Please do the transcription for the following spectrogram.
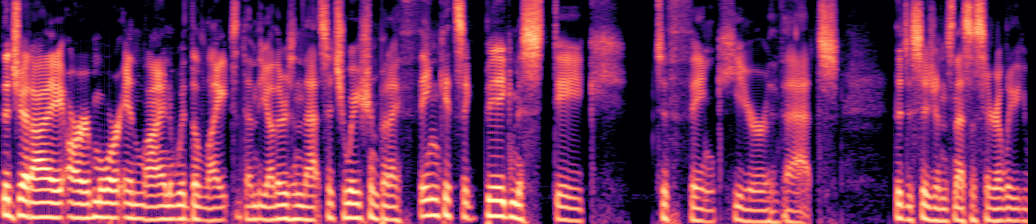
the Jedi are more in line with the light than the others in that situation, but I think it's a big mistake to think here that the decisions necessarily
